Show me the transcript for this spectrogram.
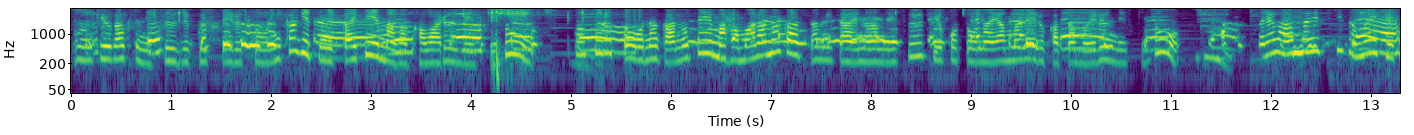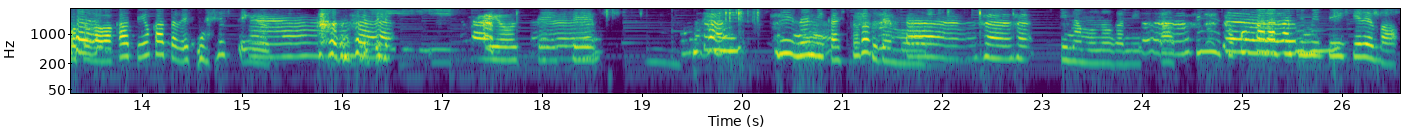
探究学習に通熟してると 2ヶ月に1回テーマが変わるんですけどそうするとなんかあのテーマはまらなかったみたいなんですっていうことを悩まれる方もいるんですけどあそれはあんまり好きじゃないっていうことが分かってよかったですね。っていう感じで対応していて。本当にね何か一つでも好きなものが見つかってそこから始めていければ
